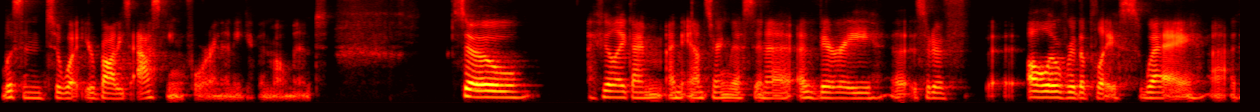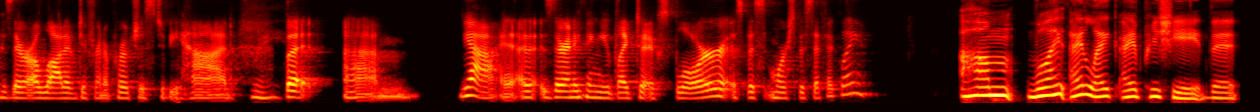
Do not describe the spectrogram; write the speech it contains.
listen to what your body's asking for in any given moment. So I feel like I'm I'm answering this in a, a very uh, sort of uh, all over the place way because uh, there are a lot of different approaches to be had. Right. But um, yeah is there anything you'd like to explore more specifically um well I, I like i appreciate that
